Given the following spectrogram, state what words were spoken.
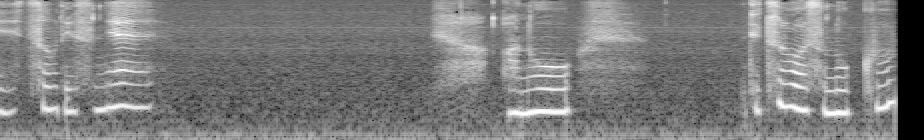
えー、そうですね。あの実はそのクーウェ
